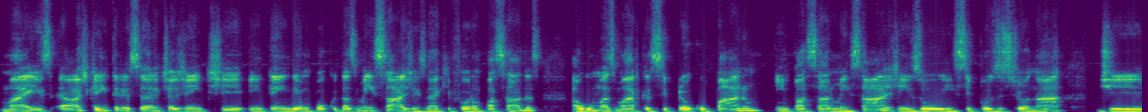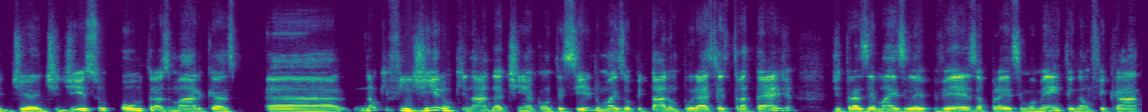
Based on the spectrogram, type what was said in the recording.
mas eu acho que é interessante a gente entender um pouco das mensagens né, que foram passadas. Algumas marcas se preocuparam em passar mensagens ou em se posicionar de, diante disso, outras marcas Uh, não que fingiram que nada tinha acontecido, mas optaram por essa estratégia de trazer mais leveza para esse momento e não ficar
